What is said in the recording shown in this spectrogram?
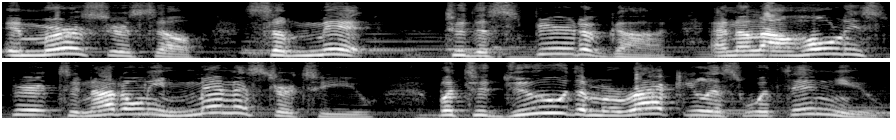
immerse yourself, submit to the Spirit of God, and allow Holy Spirit to not only minister to you, but to do the miraculous within you.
